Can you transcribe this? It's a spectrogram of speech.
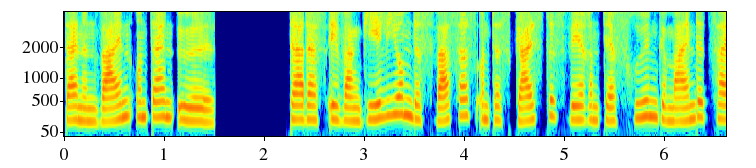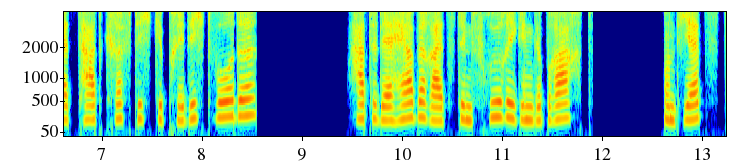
deinen Wein und dein Öl. Da das Evangelium des Wassers und des Geistes während der frühen Gemeindezeit tatkräftig gepredigt wurde, hatte der Herr bereits den Frühregen gebracht, und jetzt,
